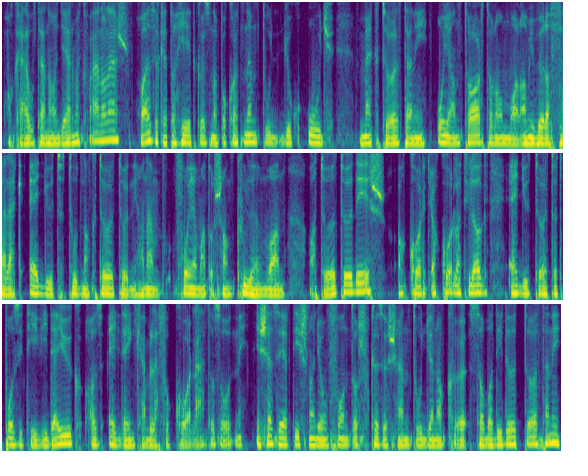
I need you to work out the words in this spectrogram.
akár utána a gyermekvállalás. Ha ezeket a hétköznapokat nem tudjuk úgy megtölteni olyan tartalommal, amiből a felek együtt tudnak töltődni, hanem folyamatosan külön van a töltődés, akkor gyakorlatilag együtt töltött pozitív idejük az egyre inkább le fog korlátozódni. És ezért is nagyon fontos, közösen tudjanak szabadidőt tölteni.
